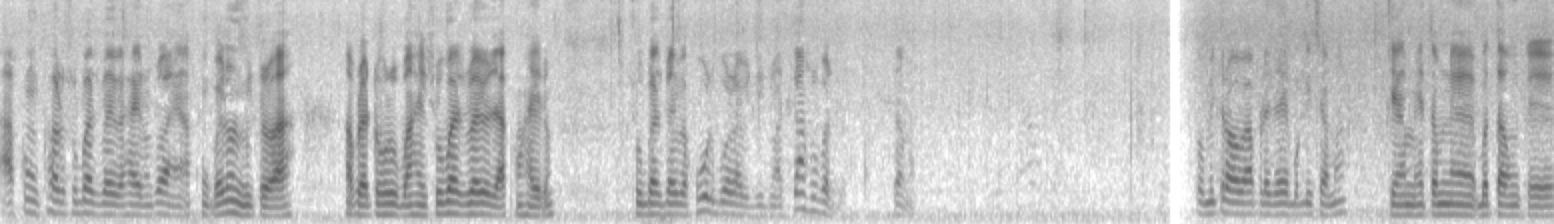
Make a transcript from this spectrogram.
આખું ખડ સુભાષભાઈ હાર્યું. જો આખું પડ્યું ને મિત્રો આ આપણે ઢોરું પાસે સુભાષભાઈ જ આખું હાર્યું. સુભાષભાઈ ફૂલ બોલાવી દીધું. આજ ક્યાં સુભાષભાઈ? તમે. તો મિત્રો હવે આપણે જઈએ બગીચામાં જ્યાં મેં તમને બતાવું કે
